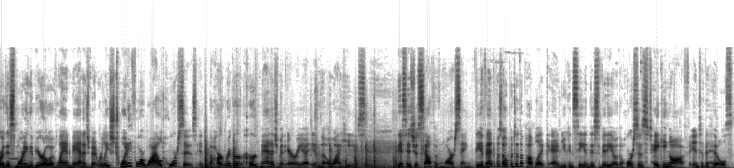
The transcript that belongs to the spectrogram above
This morning, the Bureau of Land Management released 24 wild horses into the Hardtrigger Herd Management Area in the Owyhees. This is just south of Marsing. The event was open to the public, and you can see in this video the horses taking off into the hills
